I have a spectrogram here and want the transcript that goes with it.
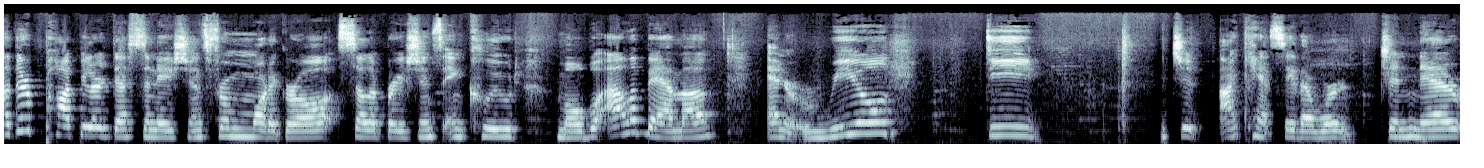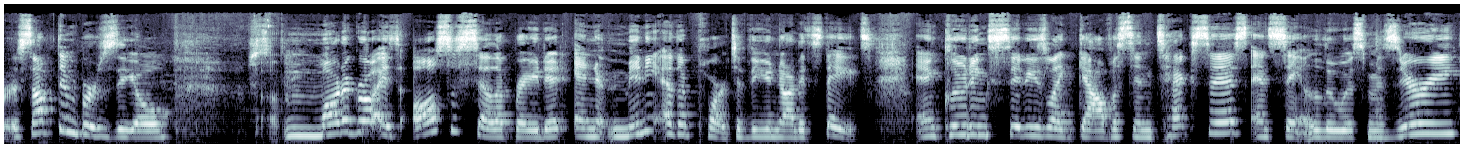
Other popular destinations for Mardi Gras celebrations include Mobile, Alabama, and Rio de I can't say that word. Janeiro, something Brazil. Mardi Gras is also celebrated in many other parts of the United States, including cities like Galveston, Texas, and St. Louis, Missouri,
